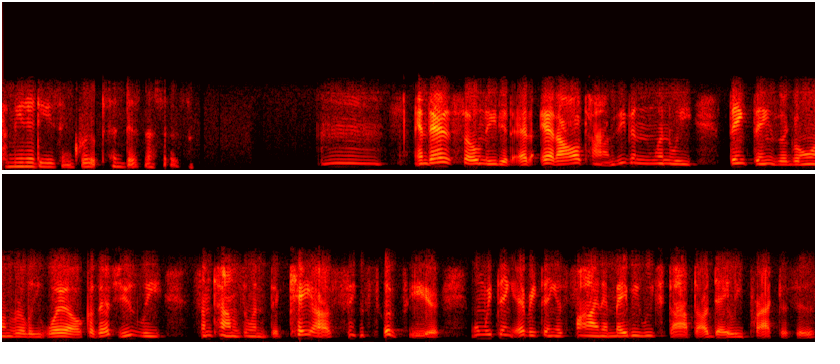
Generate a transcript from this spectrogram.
communities and groups and businesses. And that is so needed at at all times, even when we think things are going really well, because that's usually sometimes when the chaos seems to appear, when we think everything is fine, and maybe we've stopped our daily practices,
